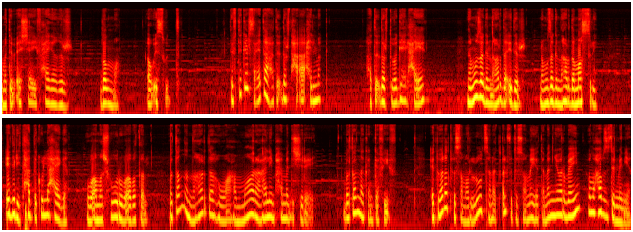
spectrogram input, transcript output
وما تبقاش شايف حاجة غير ضلمة أو أسود. تفتكر ساعتها هتقدر تحقق حلمك؟ هتقدر تواجه الحياة؟ نموذج النهاردة قدر نموذج النهاردة مصري. قدر يتحدى كل حاجة وبقى مشهور وبقى بطل. بطلنا النهاردة هو عمار علي محمد الشريعي بطلنا كان كفيف. اتولد في سمرلوط سنة 1948 في محافظة المنيا.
